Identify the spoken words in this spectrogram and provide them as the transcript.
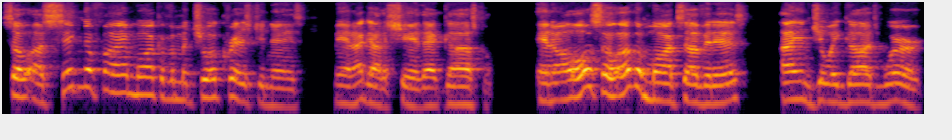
So, a signifying mark of a mature Christian is, man, I got to share that gospel. And also, other marks of it is, I enjoy God's word.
